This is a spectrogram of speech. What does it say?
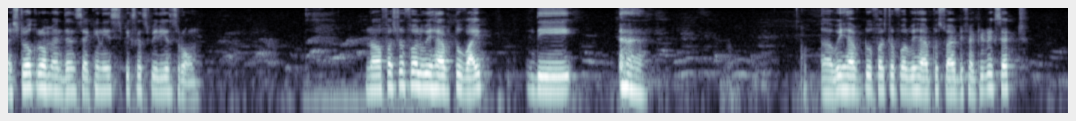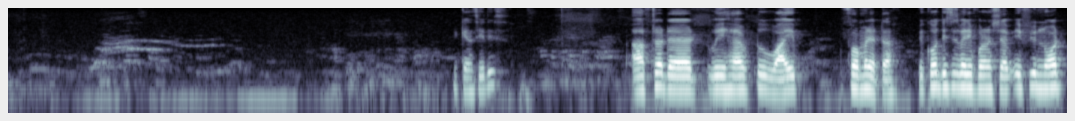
my stock rom and then second is pixel experience rom now first of all we have to wipe the uh, we have to first of all we have to swipe the factory reset. You can see this? After that we have to wipe format data. Because this is very important step. If you not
